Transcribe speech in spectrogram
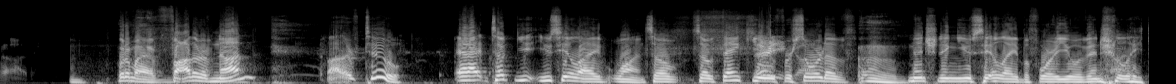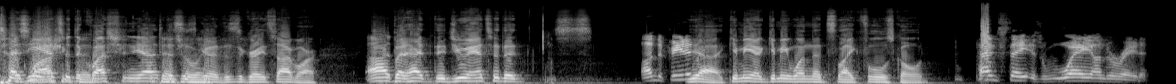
god! What am I? Father of none? Father of two. And I took UCLA one. So so thank you, you for go. sort of mentioning UCLA before you eventually took it. Has he answered the question yet? This is good. This is a great sidebar. Uh, But had, did you answer the? Undefeated. Yeah, give me a give me one that's like fool's gold. Penn State is way underrated.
